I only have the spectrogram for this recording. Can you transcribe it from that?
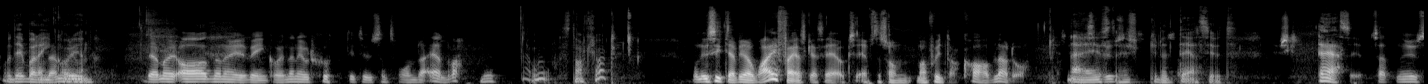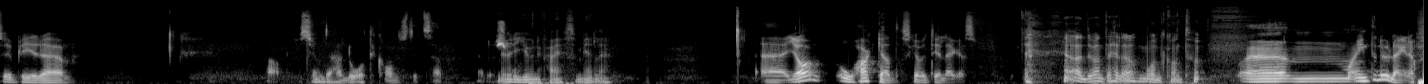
Och det är bara inkorgen. den har, ja, den har ju Vaincoin. Den har gjort 70 211 nu. Oh, snart klart. Och nu sitter jag via wifi ska jag säga också, eftersom man får inte ha kablar då. Nej, just det. Hur skulle det se ut? Se ut? Så att nu så blir det... Ja, vi får se om det här låter konstigt sen. Eller Nu så. är det Unify som gäller. Eh, ja, ohackad ska väl tilläggas. Ja, det var inte heller något molnkonto. Um, inte nu längre.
